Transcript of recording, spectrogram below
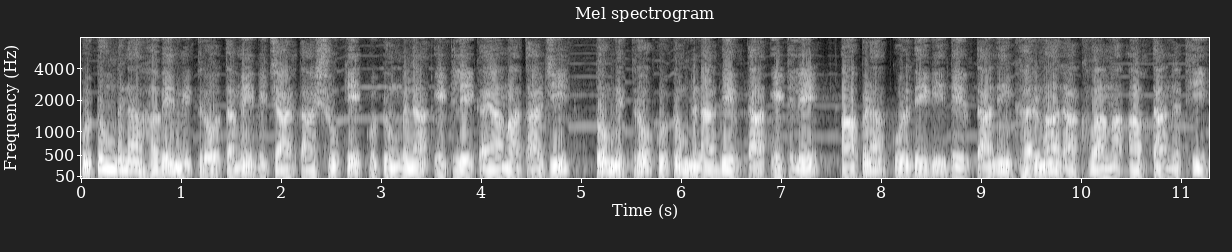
કુટુંબના હવે મિત્રો, તમે વિચારતા શું કે કુટુંબના એટલે કયા માતાજી? તો મિત્રો, કુટુંબના દેવતા એટલે આપણા કુળદેવી દેવતાને ઘરમાં રાખવામાં આવતા નથી,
